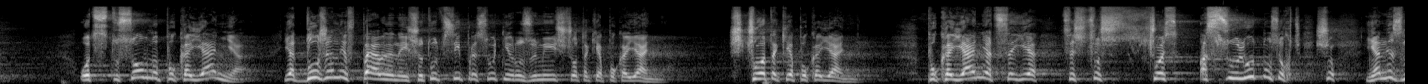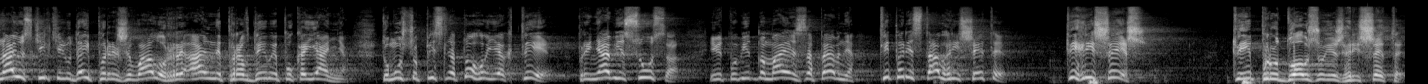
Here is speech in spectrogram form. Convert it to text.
От стосовно покаяння, я дуже не впевнений, що тут всі присутні розуміють, що таке покаяння. Що таке покаяння? Покаяння це є це щось, абсолютно що я не знаю, скільки людей переживало реальне правдиве покаяння. Тому що після того, як ти прийняв Ісуса і відповідно маєш запевнення, ти перестав грішити. Ти грішиш ти продовжуєш грішити.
